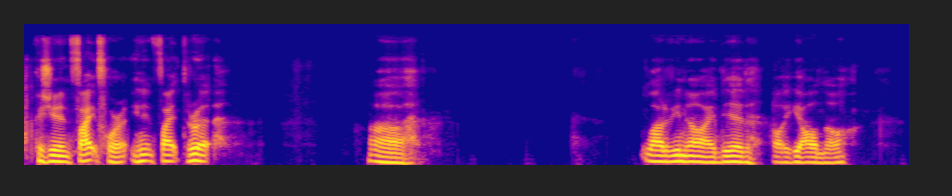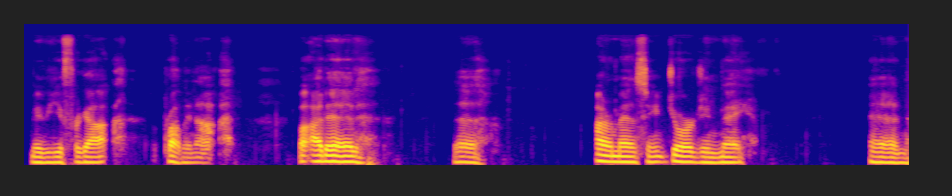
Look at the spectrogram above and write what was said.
because you didn't fight for it. You didn't fight through it. Uh, a lot of you know I did. Oh, you all know. Maybe you forgot. Probably not. But I did the Ironman St. George in May, and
